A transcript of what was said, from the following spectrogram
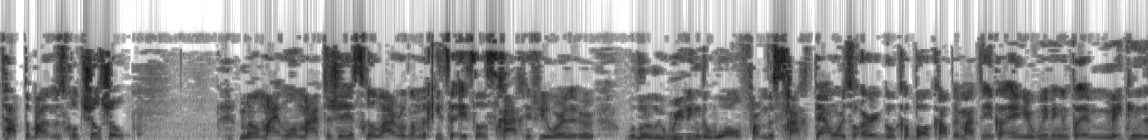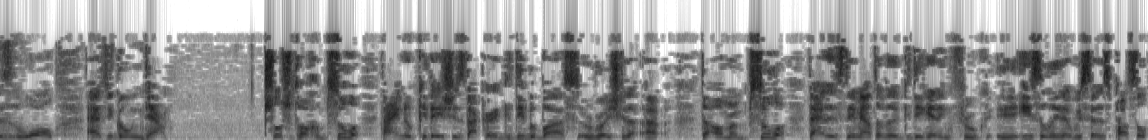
top to bottom is called shilshul. If you were uh, literally weaving the wall from the schach downwards, and you're weaving and making this wall as you're going down. Psula, Tainu is Dakar Bas Roish uh, the Omram Psula. That is the amount of the Gedi getting through uh, easily that we said is puzzle.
